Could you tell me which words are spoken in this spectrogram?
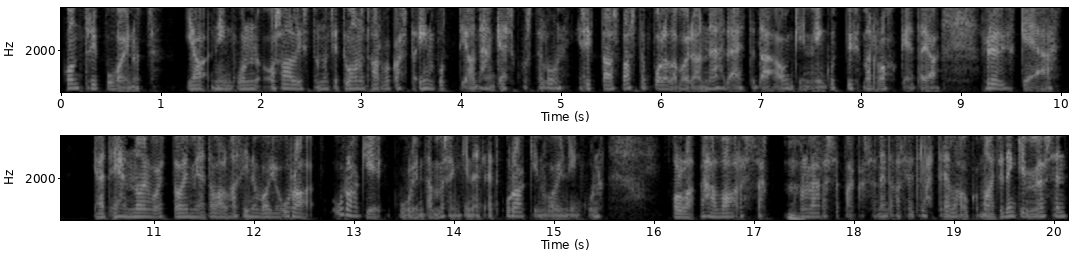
kontribuoinut ja niin kuin osallistunut ja tuonut arvokasta inputtiaan tähän keskusteluun. Ja sitten taas vastapuolella voidaan nähdä, että tämä onkin niin kuin tyhmän rohkeata ja röyhkeää ja että eihän noin voi toimia. Ja tavallaan siinä voi jo ura, urakin, kuulin tämmöisenkin, että, että urakin voi niin kuin olla vähän vaarassa, mm. kun väärässä paikassa näitä asioita lähtee laukomaan. Et jotenkin myös sen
